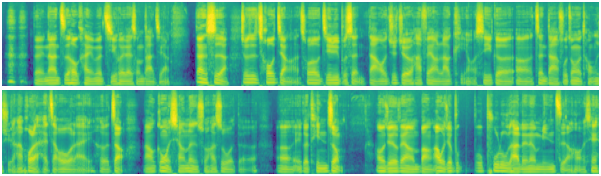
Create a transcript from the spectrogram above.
对，那之后看有没有机会再送大家。但是啊，就是抽奖啊，抽的几率不是很大，我就觉得他非常 lucky 哦，是一个呃正大附中的同学，他后来还找我来合照，然后跟我相认，说他是我的呃一个听众，然后我觉得非常棒啊，我就不不铺露他的那个名字哈，先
